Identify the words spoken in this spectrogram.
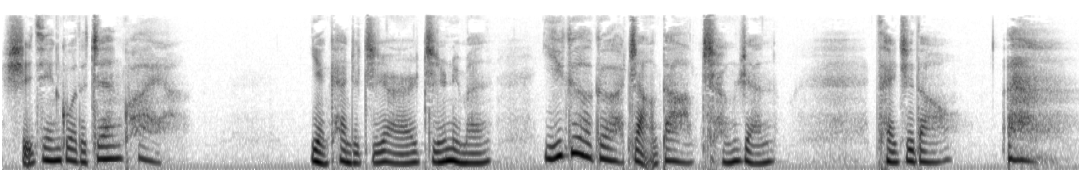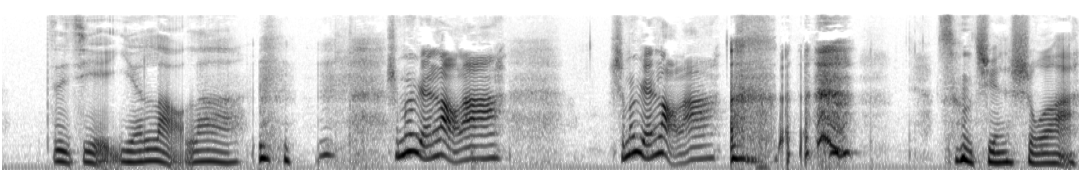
时间过得真快啊！眼看着侄儿侄女们一个个长大成人，才知道，唉，自己也老了。什么人老啦？什么人老啦？素娟说啊。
